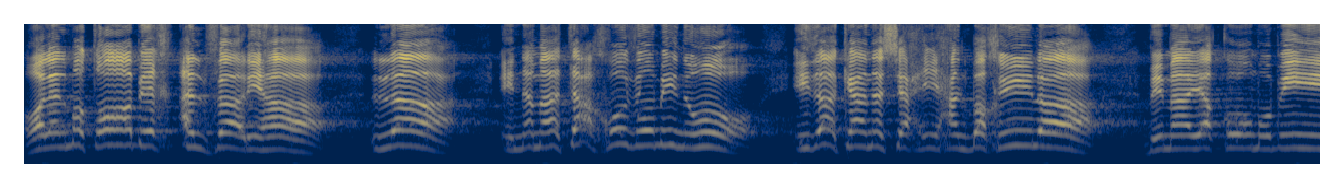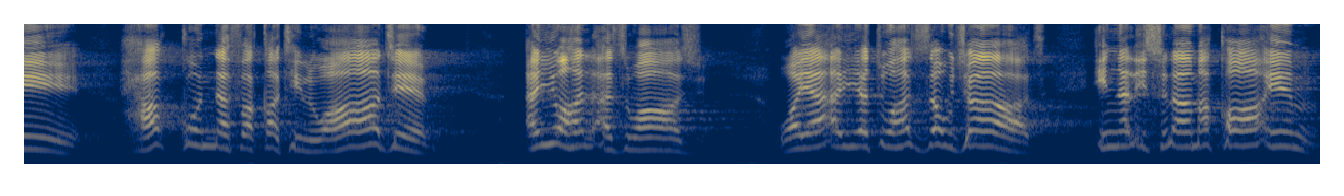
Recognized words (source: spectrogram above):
ولا المطابخ الفارهة. لا إنما تأخذ منه إذا كان شحيحا بخيلا. بما يقوم به حق النفقة الواجب. أيها الأزواج ويا أيتها الزوجات إن الإسلام قائم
